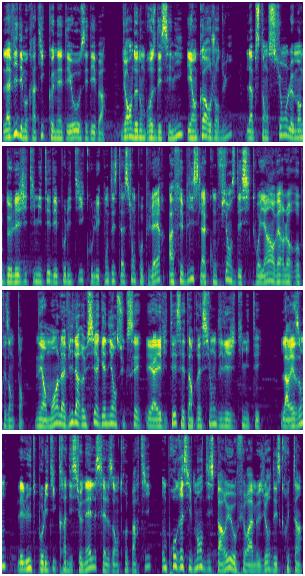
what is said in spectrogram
La vie démocratique connaît des hauts et des bas. Durant de nombreuses décennies, et encore aujourd'hui, l'abstention, le manque de légitimité des politiques ou les contestations populaires affaiblissent la confiance des citoyens envers leurs représentants. Néanmoins, la ville a réussi à gagner en succès et à éviter cette impression d'illégitimité. La raison? Les luttes politiques traditionnelles, celles entre partis, ont progressivement disparu au fur et à mesure des scrutins,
